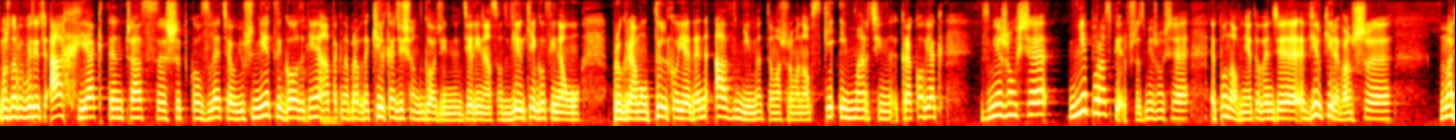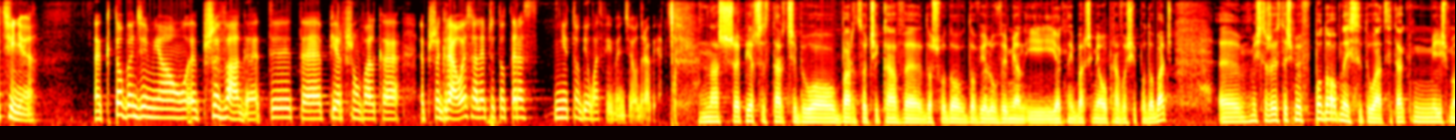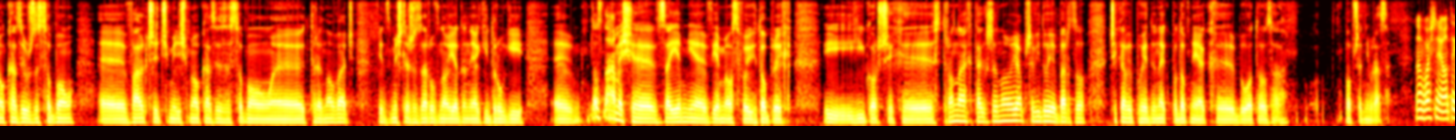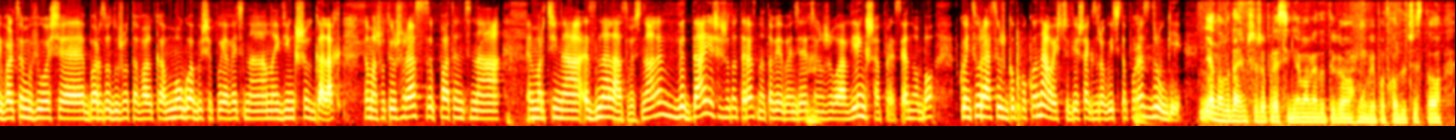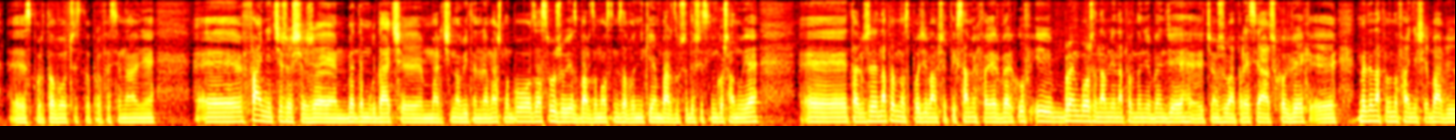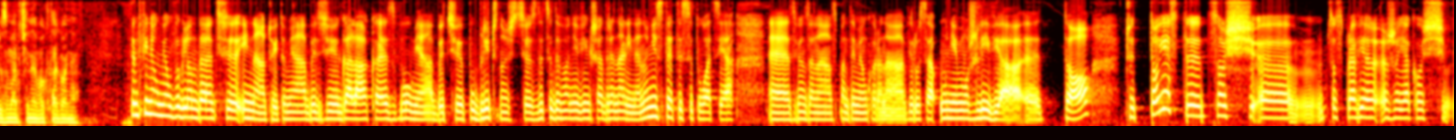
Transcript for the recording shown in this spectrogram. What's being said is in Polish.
Można powiedzieć, ach, jak ten czas szybko zleciał. Już nie tygodnie, a tak naprawdę kilkadziesiąt godzin dzieli nas od wielkiego finału programu Tylko Jeden, a w nim Tomasz Romanowski i Marcin Krakowiak zmierzą się nie po raz pierwszy, zmierzą się ponownie. To będzie wielki rewanż. Marcinie, kto będzie miał przewagę? Ty tę pierwszą walkę przegrałeś, ale czy to teraz nie tobie łatwiej będzie odrabiać? Nasze pierwsze starcie było bardzo ciekawe, doszło do, do wielu wymian i jak najbardziej miało prawo się podobać. E, Myślę, że jesteśmy w podobnej sytuacji, tak? Mieliśmy okazję już ze sobą e, walczyć, mieliśmy okazję ze sobą e, trenować, więc myślę, że zarówno jeden, jak i drugi no, znamy się wzajemnie, wiemy o swoich dobrych i, i gorszych stronach, także no, ja przewiduję bardzo ciekawy pojedynek, podobnie jak było to za poprzednim razem. No właśnie, o tej walce mówiło się bardzo dużo. Ta walka mogłaby się pojawiać na największych galach. Tomaszu, ty już raz patent na Marcina znalazłeś, no ale wydaje się, że to teraz na tobie będzie ciążyła większa presja, no bo w końcu raz już go pokonałeś. Czy wiesz, jak zrobić to po raz drugi? Nie no, wydaje mi się, że presji nie mam. Ja do tego, mówię, podchodzę czysto e, sportowo, czysto profesjonalnie. E, Fajnie, cieszę się, że będę mógł dać e, Marcinowi ten rewanż, no bo zasłużył, jest bardzo mocnym zawodnikiem, bardzo przede wszystkim go szanuję. E, Także na pewno spodziewam się tych samych fajerwerków i broń Boże, na mnie na pewno nie będzie ciążyła presja, aczkolwiek będę na pewno fajnie się bawił z Marcinem w oktagonie. Ten finał miał wyglądać e, inaczej. To miała być gala KSW, miała być publiczność, zdecydowanie większa adrenalina. No niestety sytuacja e, związana z pandemią koronawirusa uniemożliwia e, to. Czy to jest e, coś, e, co sprawia, że jakoś mm,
